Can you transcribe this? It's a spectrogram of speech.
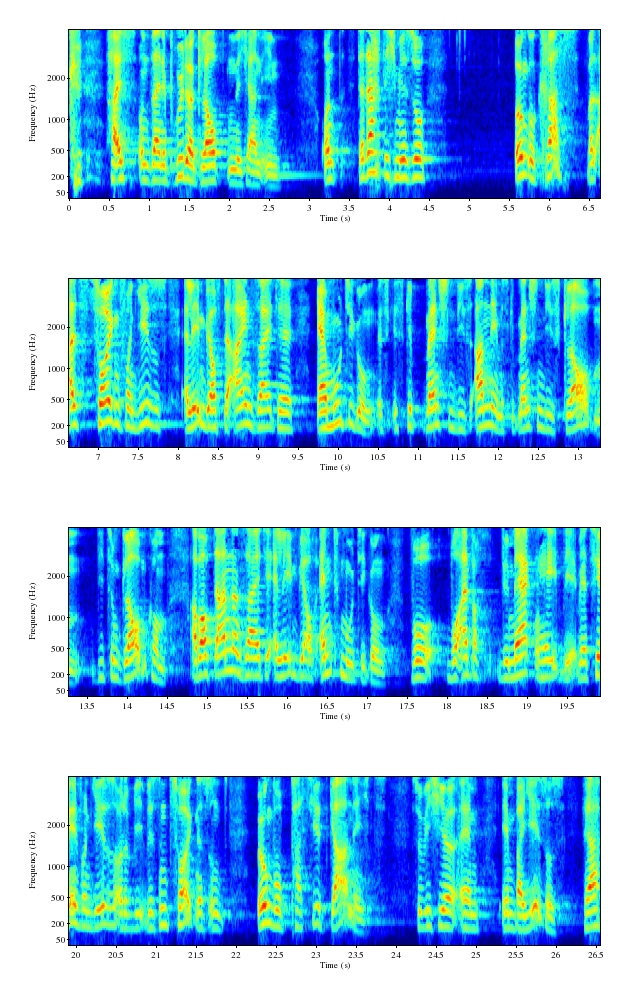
heißt, und seine Brüder glaubten nicht an ihn. Und da dachte ich mir so, irgendwo krass, weil als Zeugen von Jesus erleben wir auf der einen Seite Ermutigung. Es, es, gibt Menschen, die es annehmen, es gibt Menschen, die es glauben, die zum Glauben kommen. Aber auf der anderen Seite erleben wir auch Entmutigung, wo, wo einfach wir merken, hey, wir, wir erzählen von Jesus oder wir, wir sind Zeugnis und irgendwo passiert gar nichts. So wie hier ähm, eben bei Jesus. Ja,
